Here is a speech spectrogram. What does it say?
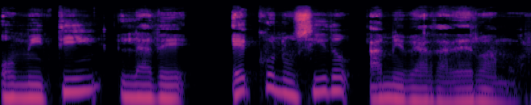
Omití la de he conocido a mi verdadero amor.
